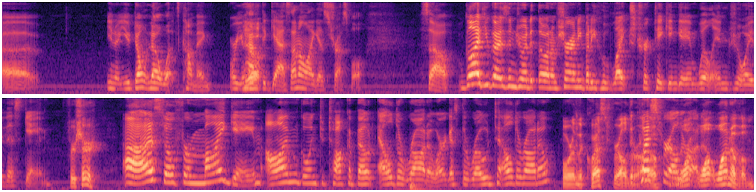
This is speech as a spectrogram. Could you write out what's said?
Uh, you know, you don't know what's coming, or you Yeah. have to guess. I don't like it. Stressful. So I'm glad you guys enjoyed it though, and I'm sure anybody who likes trick taking game will enjoy this game. For sure. Uh, so for my game, I'm going to talk about El Dorado, or I guess the road to El Dorado. Or the quest for El Dorado. Quest for El Dorado. One, one of them.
